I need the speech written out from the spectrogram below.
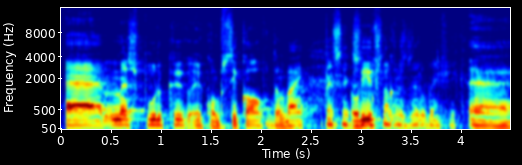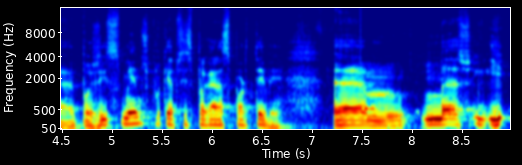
uh, mas porque, como psicólogo também, Pensei que lido gostavas de ver o Benfica. Uh, pois isso menos porque é preciso pagar a Sport TV. Um, mas e,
